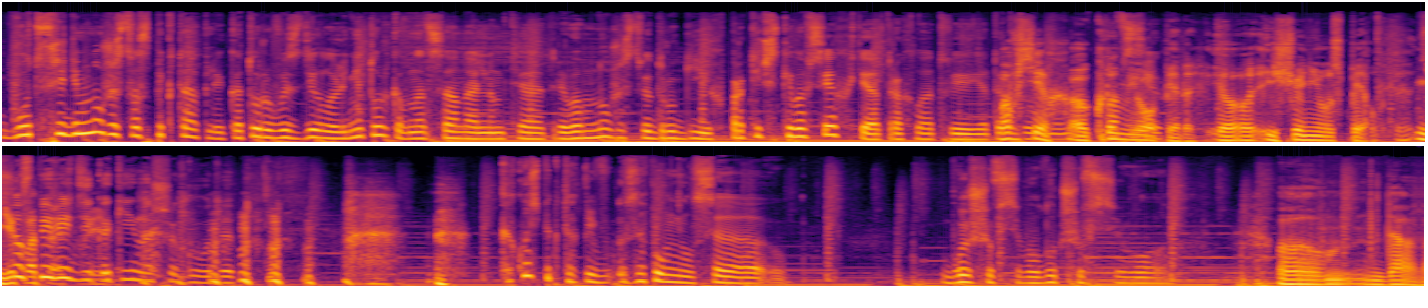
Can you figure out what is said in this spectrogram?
вот среди множества спектаклей, которые вы сделали не только в Национальном театре, во множестве других, практически во всех театрах Латвии, я так Во думаю, всех, во кроме всех. оперы. Я еще не успел. Не Все впереди, времени. какие наши годы. Какой спектакль запомнился больше всего, лучше всего? Эм, да,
